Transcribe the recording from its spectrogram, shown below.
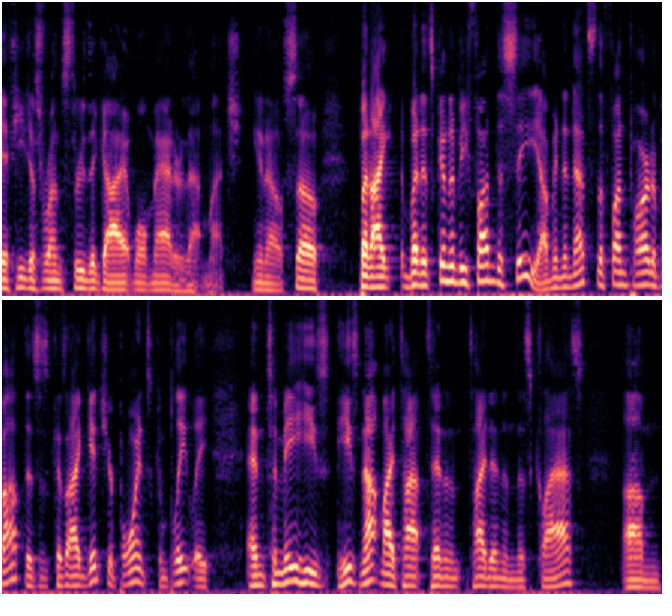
if he just runs through the guy, it won't matter that much, you know. So, but I, but it's going to be fun to see. I mean, and that's the fun part about this is because I get your points completely. And to me, he's he's not my top ten tight end in this class. Um,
